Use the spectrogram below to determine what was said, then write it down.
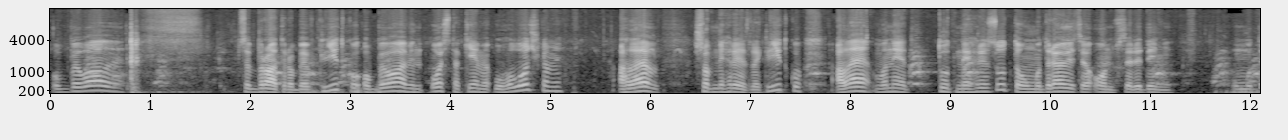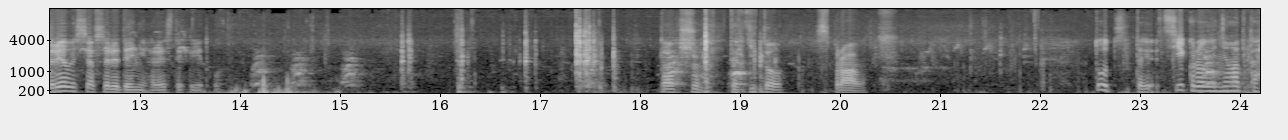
Оббивали, це брат робив клітку, оббивав він ось такими уголочками, але щоб не гризли клітку, але вони тут не гризуть, то умудряються он всередині. Умудрилися всередині гризти клітку. Так що такі то справи. Тут ці кроленятка.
